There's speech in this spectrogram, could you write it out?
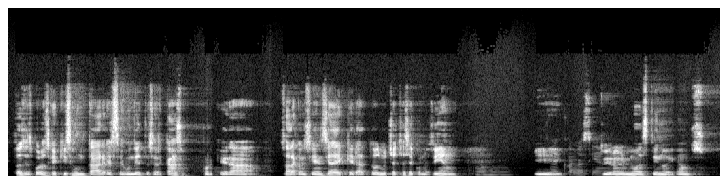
Entonces, por eso es que quise juntar el segundo y el tercer caso, porque era, o sea, la coincidencia de que las dos muchachas se conocían y tuvieron el mismo destino, digamos,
